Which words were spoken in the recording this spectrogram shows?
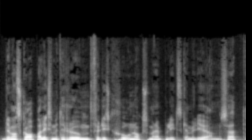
där man skapar liksom ett rum för diskussion också med den politiska miljön. Så att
